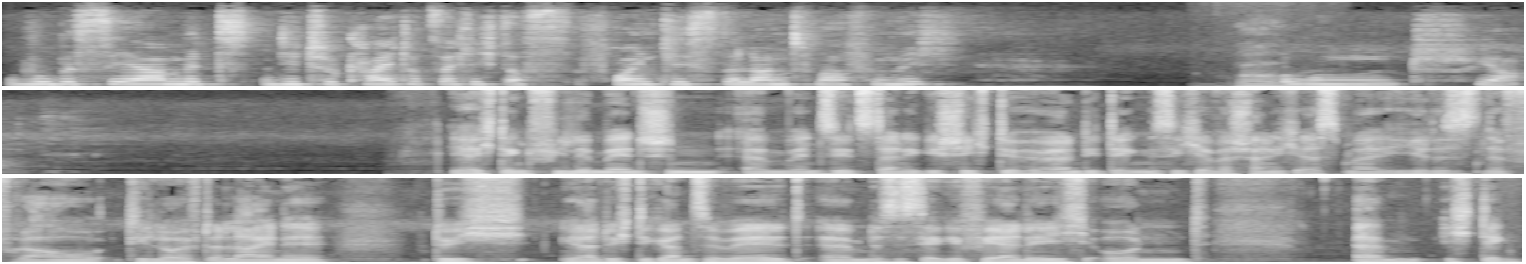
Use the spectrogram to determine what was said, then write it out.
wo bisher mit die Türkei tatsächlich das freundlichste Land war für mich. Wow. Und ja. Ja, ich denke, viele Menschen, ähm, wenn sie jetzt deine Geschichte hören, die denken sich ja wahrscheinlich erstmal, hier, das ist eine Frau, die läuft alleine durch, ja, durch die ganze Welt. Ähm, das ist sehr gefährlich und ähm, ich denke,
